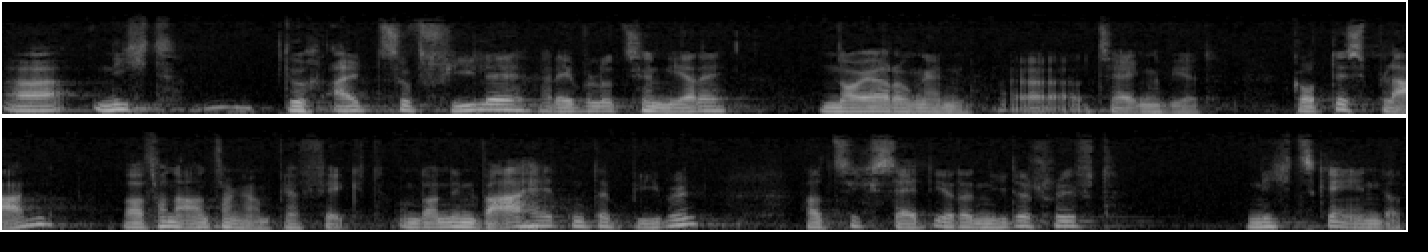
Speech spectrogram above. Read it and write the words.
äh, nicht durch allzu viele revolutionäre Neuerungen äh, zeigen wird. Gottes Plan war von Anfang an perfekt und an den Wahrheiten der Bibel hat sich seit ihrer Niederschrift nichts geändert.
